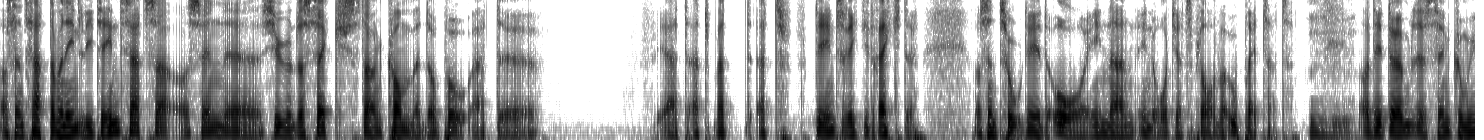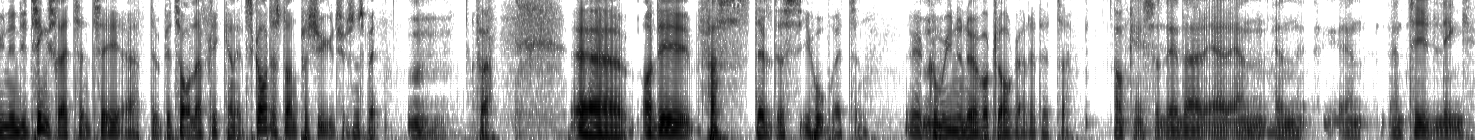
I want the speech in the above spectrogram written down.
Och sen satte man in lite insatser och sen uh, 2016 kom man då på att, uh, att, att, att, att det inte riktigt räckte. Och sen tog det ett år innan en åtgärdsplan var upprättad. Mm. Och det dömdes sen kommunen i tingsrätten till att betala flickan ett skadestånd på 20 000 spänn. Mm. Uh, och det fastställdes i hovrätten. Uh, Mm. Kommunen överklagade detta. Okej, så det där är en, en, en, en tydlig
